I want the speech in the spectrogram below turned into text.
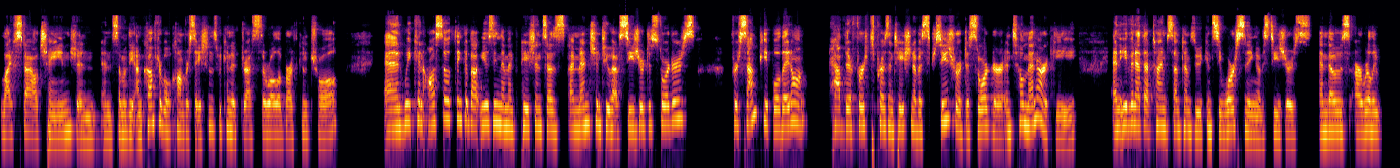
lifestyle change and, and some of the uncomfortable conversations. We can address the role of birth control. And we can also think about using them in patients, as I mentioned, who have seizure disorders. For some people, they don't have their first presentation of a seizure disorder until menarche. And even at that time, sometimes we can see worsening of seizures. And those are really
